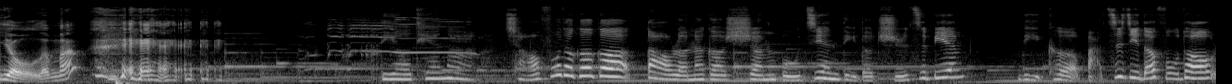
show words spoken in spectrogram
有了吗？”嘿嘿嘿嘿嘿。第二天呐，樵夫的哥哥到了那个深不见底的池子边，立刻把自己的斧头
